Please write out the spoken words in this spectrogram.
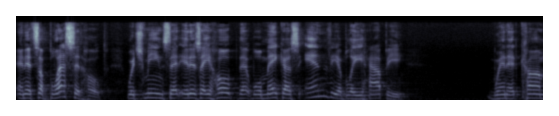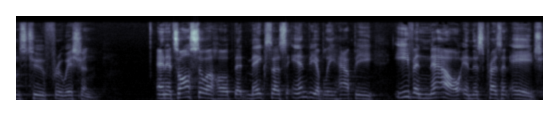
And it's a blessed hope, which means that it is a hope that will make us enviably happy when it comes to fruition. And it's also a hope that makes us enviably happy even now in this present age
